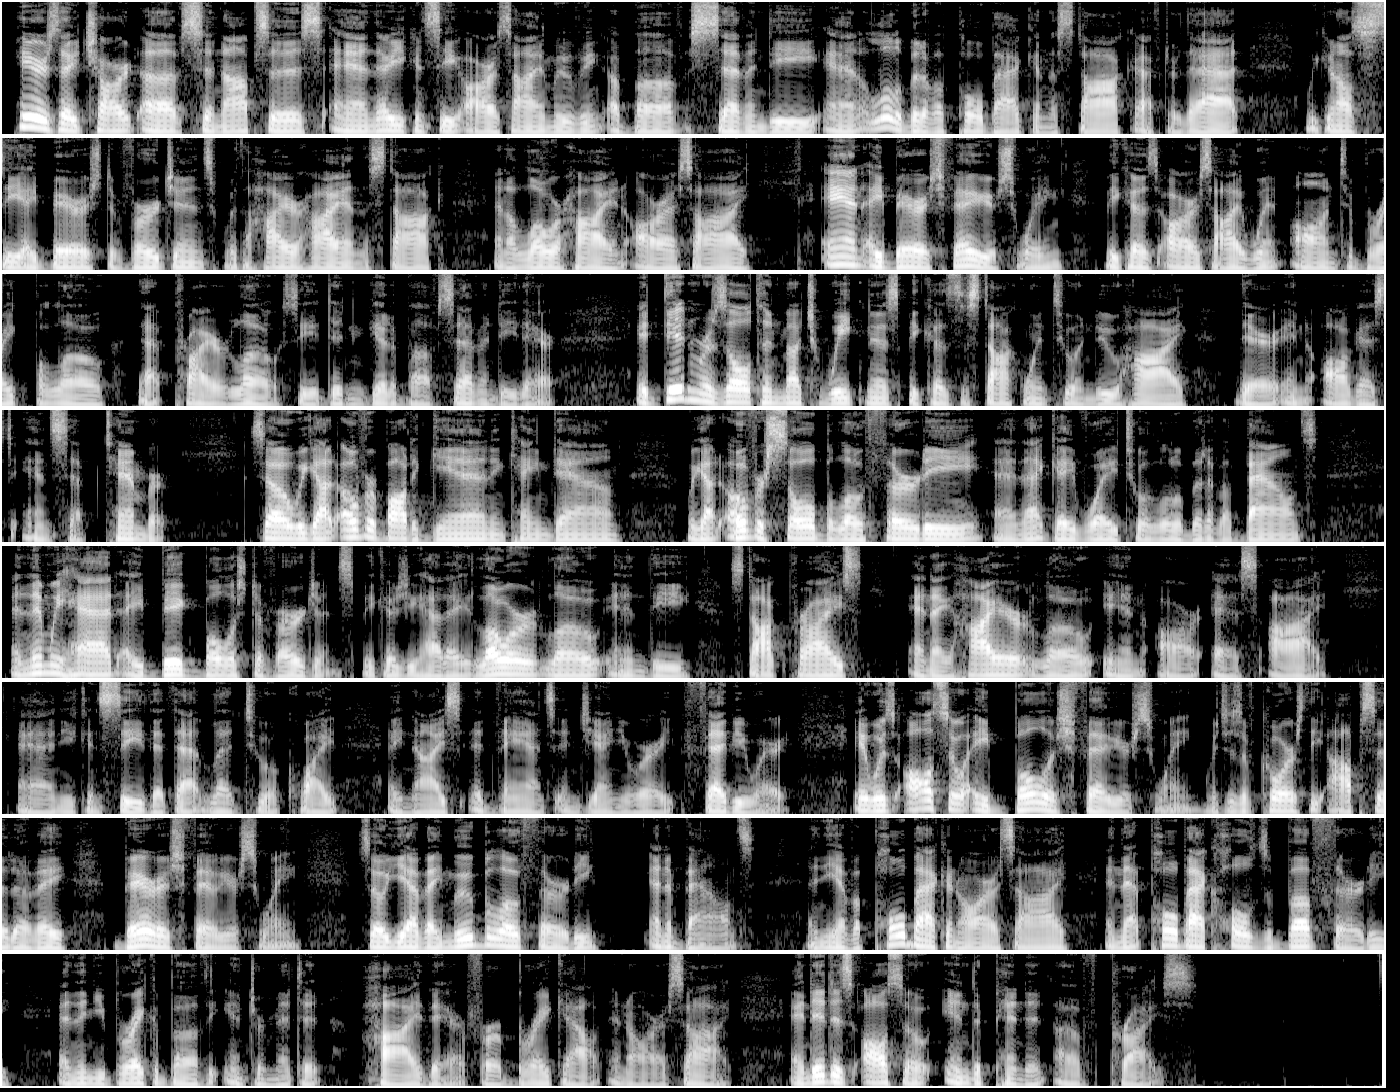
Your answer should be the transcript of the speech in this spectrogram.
Here's a chart of Synopsys, and there you can see RSI moving above 70 and a little bit of a pullback in the stock after that. We can also see a bearish divergence with a higher high in the stock and a lower high in RSI and a bearish failure swing because RSI went on to break below that prior low. See, it didn't get above 70 there. It didn't result in much weakness because the stock went to a new high there in August and September. So we got overbought again and came down. We got oversold below 30, and that gave way to a little bit of a bounce. And then we had a big bullish divergence because you had a lower low in the stock price and a higher low in RSI. And you can see that that led to a quite a nice advance in January, February. It was also a bullish failure swing, which is, of course, the opposite of a bearish failure swing. So you have a move below 30 and a bounce, and you have a pullback in RSI, and that pullback holds above 30, and then you break above the intermittent high there for a breakout in RSI. And it is also independent of price.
